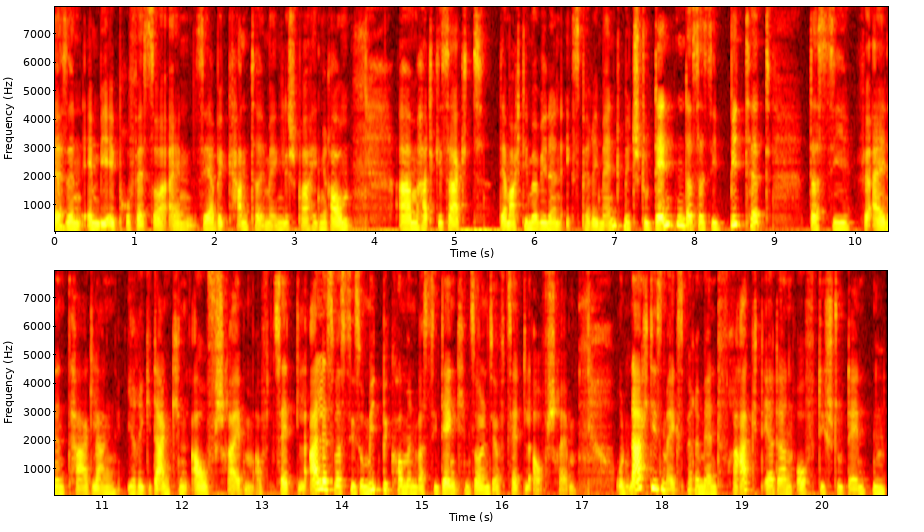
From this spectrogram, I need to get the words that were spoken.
der ist ein MBA-Professor, ein sehr bekannter im englischsprachigen Raum, ähm, hat gesagt, der macht immer wieder ein Experiment mit Studenten, dass er sie bittet, dass sie für einen Tag lang ihre Gedanken aufschreiben auf Zettel. Alles, was sie so mitbekommen, was sie denken, sollen sie auf Zettel aufschreiben. Und nach diesem Experiment fragt er dann oft die Studenten,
